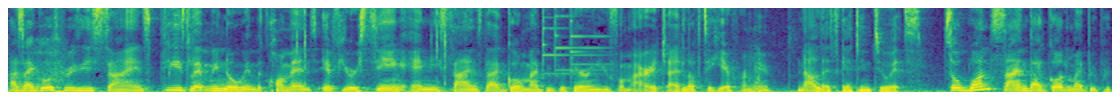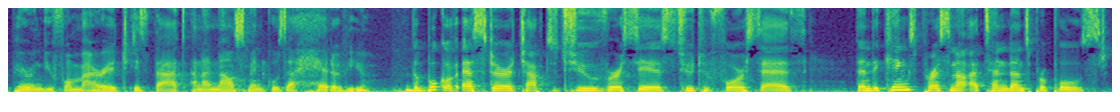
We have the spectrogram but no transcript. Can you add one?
As I go through these signs, please let me know in the comments if you're seeing any signs that God might be preparing you for marriage. I'd love to hear from you. Now let's get into it. So, one sign that God might be preparing you for marriage is that an announcement goes ahead of you. The book of Esther, chapter 2, verses 2 to 4 says, Then the king's personal attendants proposed,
